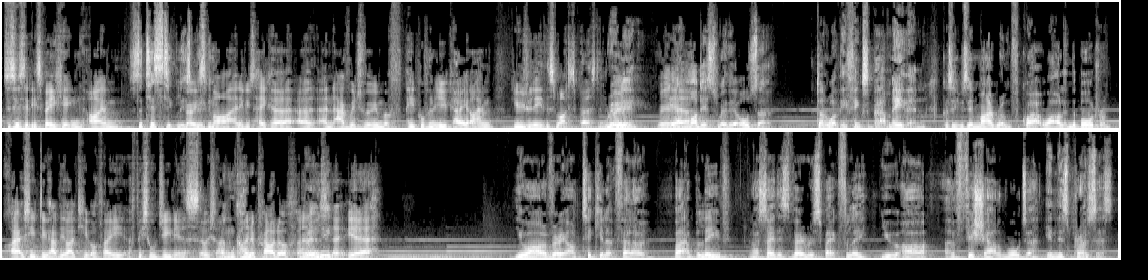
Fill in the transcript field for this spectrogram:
Statistically speaking, I'm Statistically very speaking. smart, and if you take a, a, an average room of people from the UK, I'm usually the smartest person in the Really? room. Really? really, Yeah. And modest with it also. I Don't know what he thinks about me then, because he was in my room for quite a while in the boardroom. I actually do have the IQ of a official genius, which I'm kind of proud of. And, Really? uh, yeah. You are a very articulate fellow, but I believe, and I say this very respectfully, you are a fish out of water in this process.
